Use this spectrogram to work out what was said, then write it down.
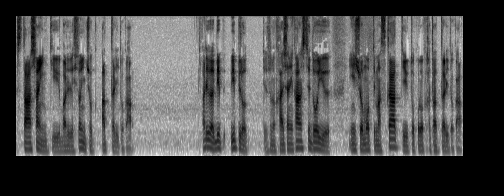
スター社員って呼ばれる人にちょ会ったりとかあるいはウィプロっていうその会社に関してどういう印象を持ってますかっていうところを語ったりとか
